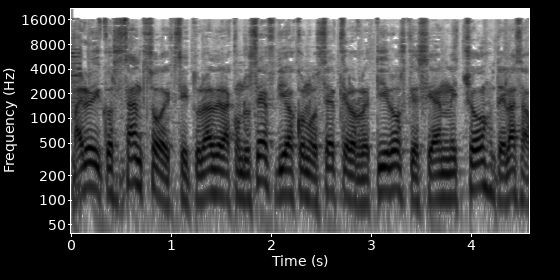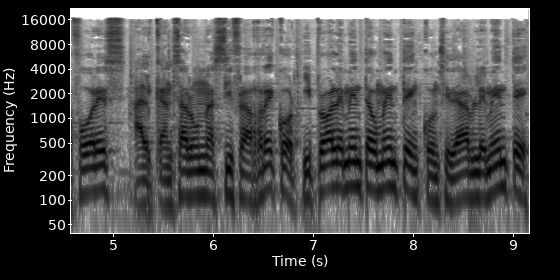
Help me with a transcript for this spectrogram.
Mario Di Costanzo, ex titular de la Conducef, dio a conocer que los retiros que se han hecho de las Afores alcanzaron una cifra récord y probablemente aumenten considerablemente.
